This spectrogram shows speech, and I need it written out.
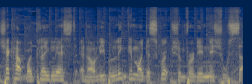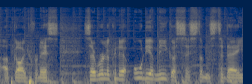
check out my playlist and I'll leave a link in my description for the initial setup guide for this. So we're looking at all the Amiga systems today.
